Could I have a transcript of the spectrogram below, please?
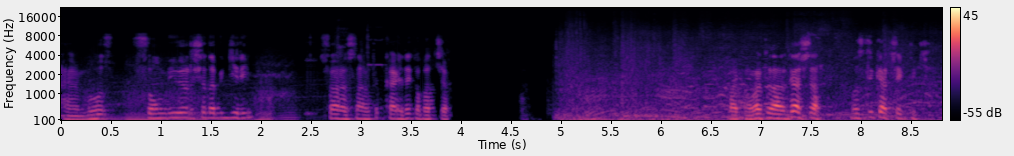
Yani bu son bir yarışa da bir gireyim. Sonrasında artık kaydı kapatacağım. Bakın bakın arkadaşlar. Nasıl dikkat çektik.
